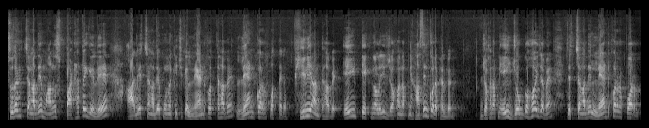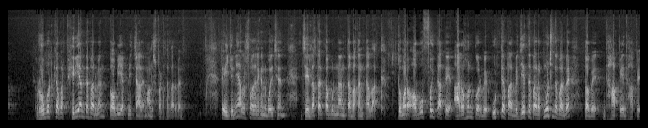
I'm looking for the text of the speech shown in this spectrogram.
সুতরাং চাঁদে মানুষ পাঠাতে গেলে আগে চাঁদে কোনো কিছুকে ল্যান্ড করতে হবে ল্যান্ড করার পর তাকে ফিরিয়ে আনতে হবে। এই টেকনোলজি যখন আপনি হাসিল করে ফেলবেন, যখন আপনি এই যোগ্য হয়ে যাবেন যে চাঁদে ল্যান্ড করার পর রোবটকে আবার ফিরিয়ে আনতে পারবেন, তবেই আপনি চাঁদে মানুষ পাঠাতে পারবেন। তো এই জন্যই আল্লাহ সুমাদ এখানে বলছেন যে, লাতার কাবুন্নান তাবাকান তাবাক। তোমরা অবশ্যই তাতে আরোহণ করবে, উঠতে পারবে, যেতে পারবে, পৌঁছতে পারবে, তবে ধাপে ধাপে।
